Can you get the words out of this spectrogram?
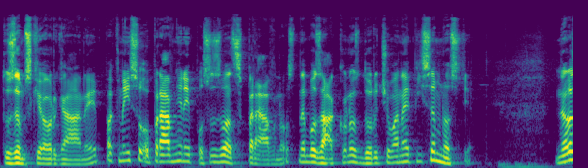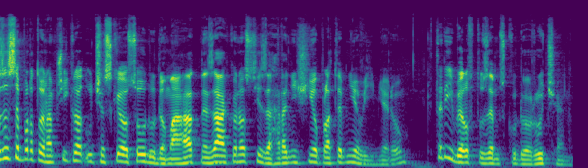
Tuzemské orgány pak nejsou oprávněny posuzovat správnost nebo zákonnost doručované písemnosti. Nelze se proto například u Českého soudu domáhat nezákonnosti zahraničního platebního výměru, který byl v tuzemsku doručen.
